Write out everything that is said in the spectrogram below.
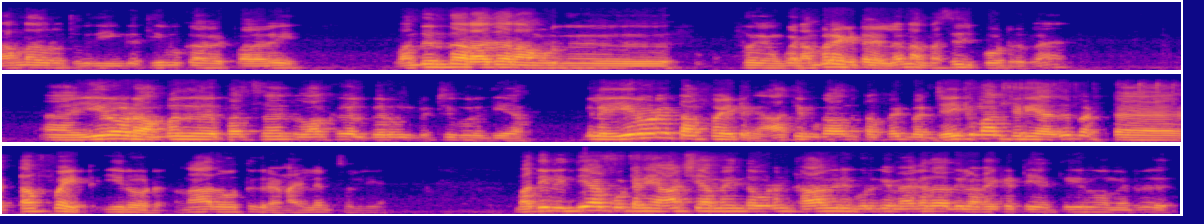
ராமநாதபுரம் தொகுதி இங்க திமுக வேட்பாளரை வந்திருந்தா ராஜா நான் உங்களுக்கு உங்க நம்பரை கிட்ட இல்லை நான் மெசேஜ் போட்டிருப்பேன் ஈரோடு ஐம்பது பர்சன்ட் வாக்குகள் பெறும் வெற்றி உறுதியா? இல்ல ஈரோடு டஃப் ஃபைட்டுங்க அதிமுக வந்து டஃப் ஃபைட் பட் ஜெயிக்குமான்னு தெரியாது பட் டஃப் ஃபைட் ஈரோடு. நான் அதை ஒத்துக்கிறேன் நான் இல்லைன்னு சொல்லி. மதியில் இந்தியா கூட்டணி ஆட்சி அமைந்தவுடன் காவிரி குறுக்கே மேகதாதுவில் அடைக்கட்டிய கட்டிய தீர்வோம் என்று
